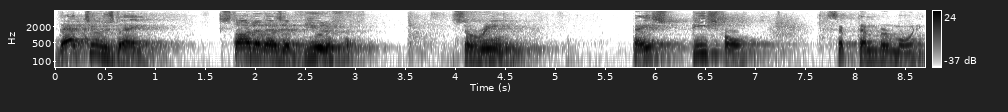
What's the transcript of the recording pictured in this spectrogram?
That Tuesday started as a beautiful, serene, peaceful September morning.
